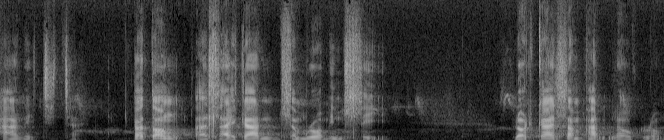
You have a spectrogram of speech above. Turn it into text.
ค้างในจิตใจ ก็ต้องอาศัยการสำรวมอินทรีย์ ลดการสัมผัสโลกลง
